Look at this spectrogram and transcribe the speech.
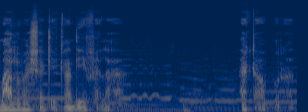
ভালোবাসাকে কাঁদিয়ে ফেলা একটা অপরাধ।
